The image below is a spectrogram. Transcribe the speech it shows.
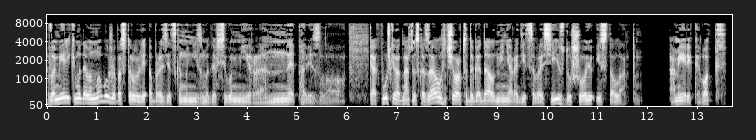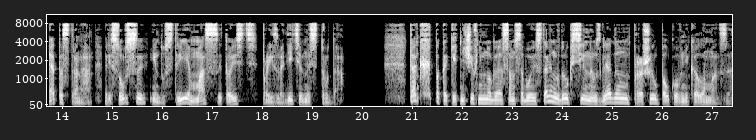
В Америке мы давно бы уже построили образец коммунизма для всего мира. Не повезло. Как Пушкин однажды сказал: «Черт догадал меня родиться в России с душою и с талантом". Америка вот эта страна. Ресурсы, индустрия, массы, то есть производительность труда. Так, пококетничав немного сам собой, Сталин вдруг сильным взглядом прошил полковника Ламадзе.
